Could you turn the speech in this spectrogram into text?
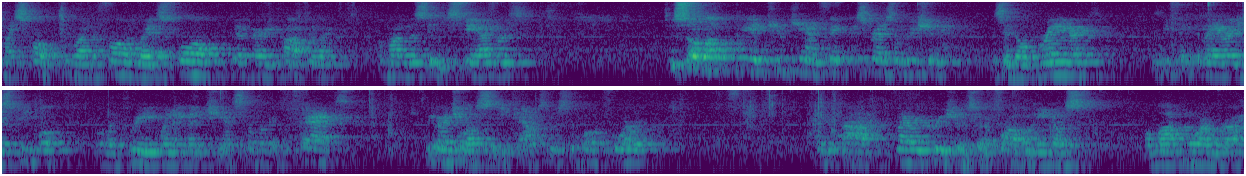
whom I spoke to on the phone last fall, they're very popular among the city staffers. To sum up, we at QCAN think this resolution is a no-brainer. We think the mayor and his people will agree when they get a chance to look at the facts. We urge all city councilors to vote for it. And uh, Larry Chretien is going to follow me, knows a lot more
